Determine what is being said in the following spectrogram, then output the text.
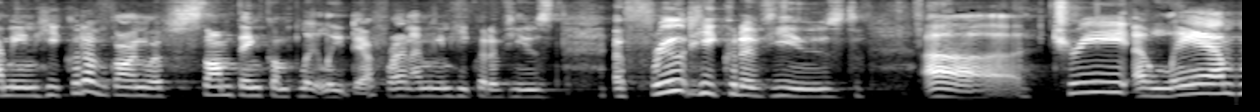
I mean, he could have gone with something completely different. I mean, he could have used a fruit, he could have used a tree, a lamb,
